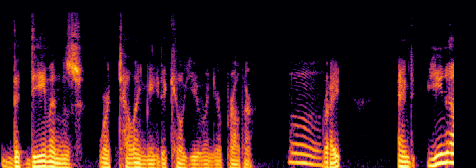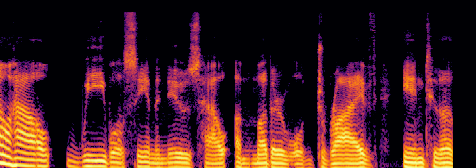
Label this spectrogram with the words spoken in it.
the demons were telling me to kill you and your brother. Mm. Right. And you know how we will see in the news how a mother will drive into the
